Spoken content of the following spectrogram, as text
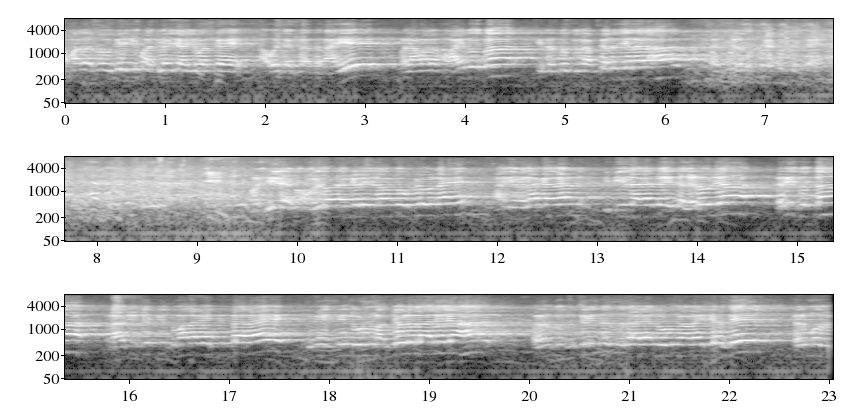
आम्हाला चौथ्याची पाचव्याची अजिबात काय आवश्यकता तर नाही. पण आम्हाला माहीत होतं की नंतर तुम्ही आमच्याकडे येणार आहात. म्हणजे काँग्रेसवाल्याकडे काँग्रेसवाल्यांकडे जाऊन उपयोग नाही. आणि विनाकारण किती जागा जर इथं लढवल्या तरी सुद्धा राजू शेट्टी तुम्हाला काही चिंता नाही. तुम्ही इथे निवडून मागवलेला आलेले आहात. परंतु दुसरी जर जागा निवडून आणायची असेल तर मग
